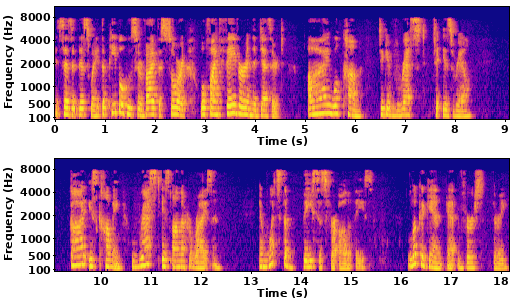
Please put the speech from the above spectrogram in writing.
It says it this way The people who survive the sword will find favor in the desert. I will come to give rest to Israel. God is coming. Rest is on the horizon. And what's the basis for all of these? Look again at verse 3. It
